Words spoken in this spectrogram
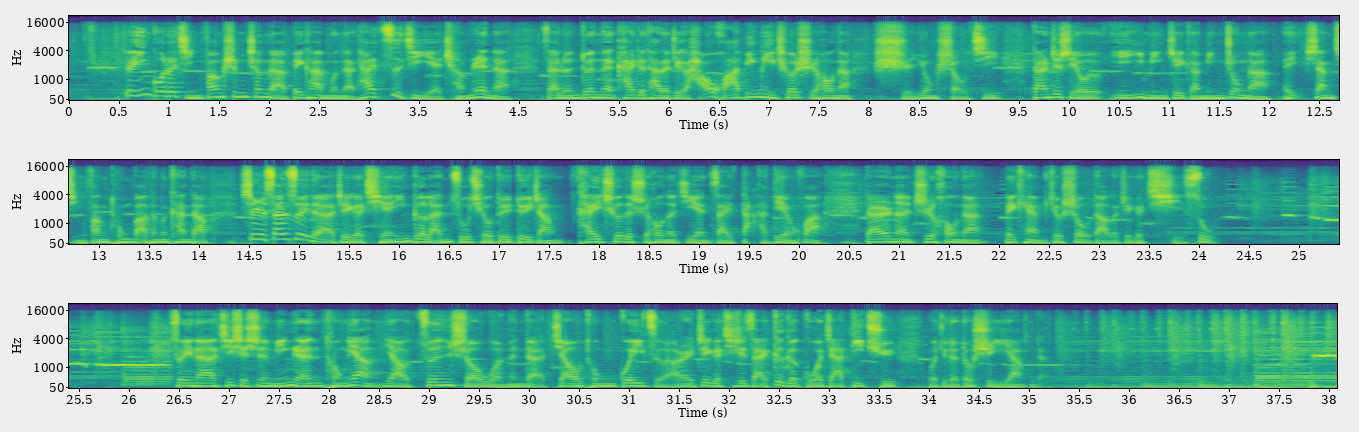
这英国的警方声称呢，贝克汉姆呢，他自己也承认呢，在伦敦呢开着他的这个豪华宾利车时候呢，使用手机。当然，这是有一一名这个民众呢，哎，向警方通报，他们看到四十三岁的这个前英格兰足球队队长开车的时候呢，竟然在打电话。当然呢，之后呢，贝克汉姆就受到了这个起诉。所以呢，即使是名人，同样要遵守我们的交通规则，而这个其实在各个国家地区，我觉得都是一样的。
